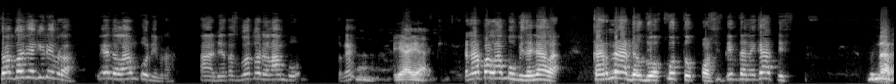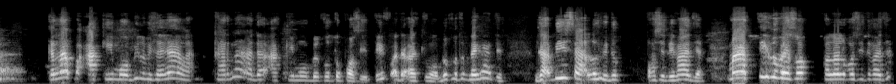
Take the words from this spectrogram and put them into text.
Contohnya gini, bro. Ini ada lampu nih, bro. Ah, di atas gua tuh ada lampu. Oke? Iya, ya. Kenapa lampu bisa nyala? Karena ada dua kutub, positif dan negatif. Benar. Kenapa aki mobil bisa nyala? Karena ada aki mobil kutub positif, ada aki mobil kutub negatif. Nggak bisa lu hidup positif aja. Mati lu besok kalau lu positif aja.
